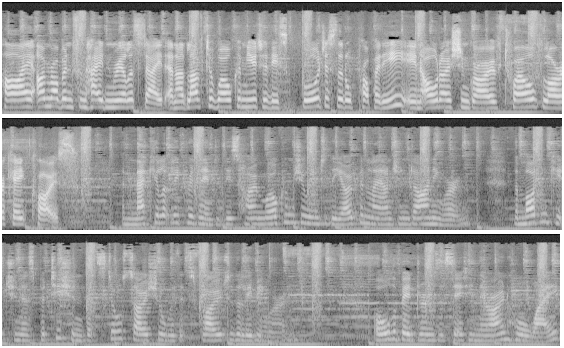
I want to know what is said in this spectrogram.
Hi, I'm Robin from Hayden Real Estate and I'd love to welcome you to this gorgeous little property in Old Ocean Grove, 12 Lorikeet Close. Immaculately presented, this home welcomes you into the open lounge and dining room. The modern kitchen is partitioned but still social with its flow to the living room. All the bedrooms are set in their own hallway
